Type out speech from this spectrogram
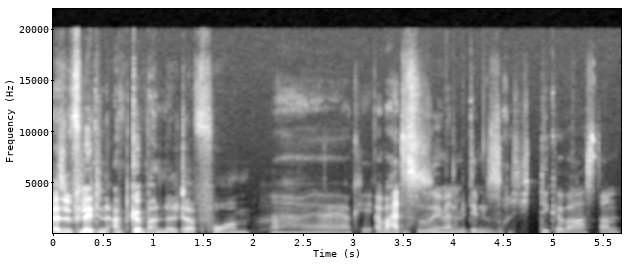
also vielleicht in abgewandelter Form. Ah, ja, ja, okay. Aber hattest du so jemanden, mit dem du so richtig dicke warst dann?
